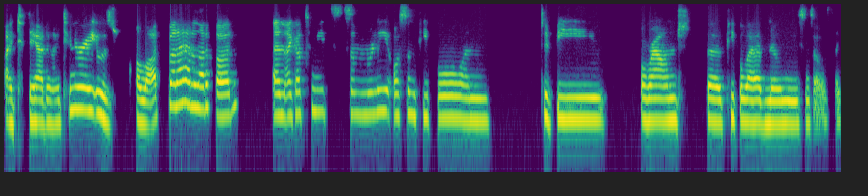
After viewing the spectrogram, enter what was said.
i t- they had an itinerary it was a lot but i had a lot of fun. And i got to meet some really awesome people and to be around the people that have known me since I was like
